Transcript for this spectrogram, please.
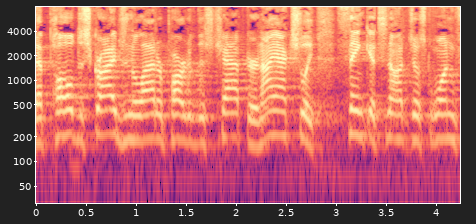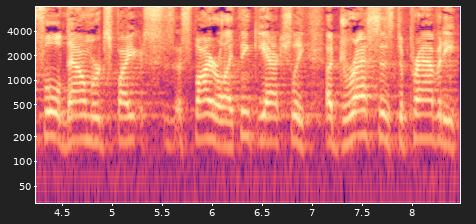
that Paul describes in the latter part of this chapter, and I actually think it's not just one full downward spiral, I think he actually addresses depravity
